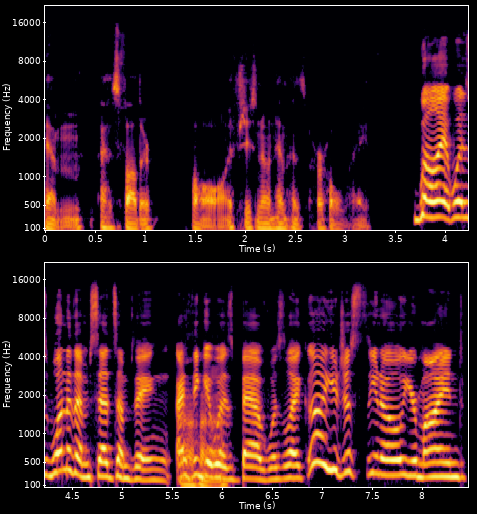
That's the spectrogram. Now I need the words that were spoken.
him as Father Paul if she's known him his her whole life? Well, it was one of them said something. I think it Uh-huh. was Bev was like, "Oh, you just, you know, your mind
